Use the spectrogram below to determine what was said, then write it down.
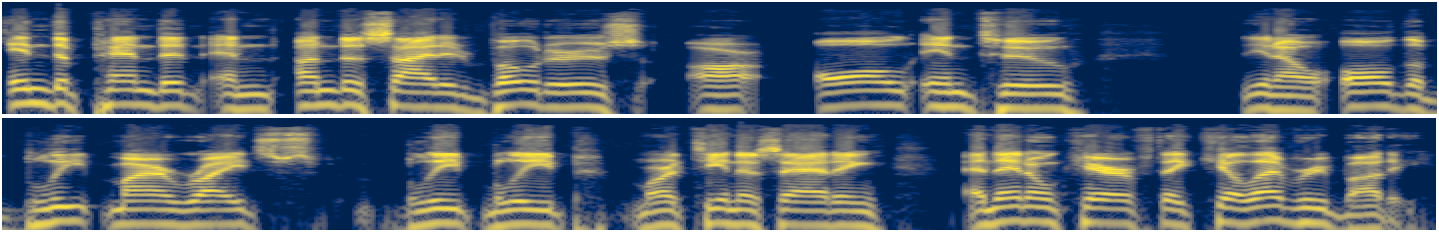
independent and undecided voters are all into you know, all the bleep my rights, bleep bleep, Martinez adding, and they don't care if they kill everybody.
